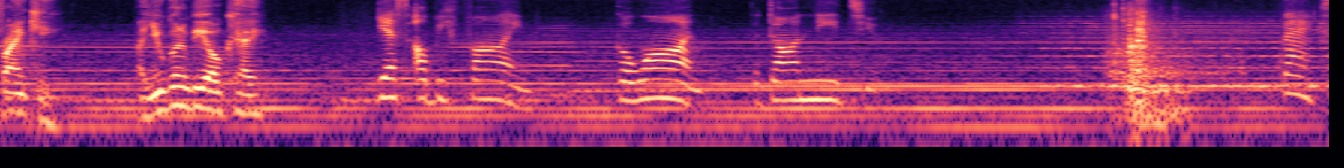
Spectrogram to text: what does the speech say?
Frankie, are you gonna be okay? Yes, I'll be fine. Go on. The Don needs you. Thanks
